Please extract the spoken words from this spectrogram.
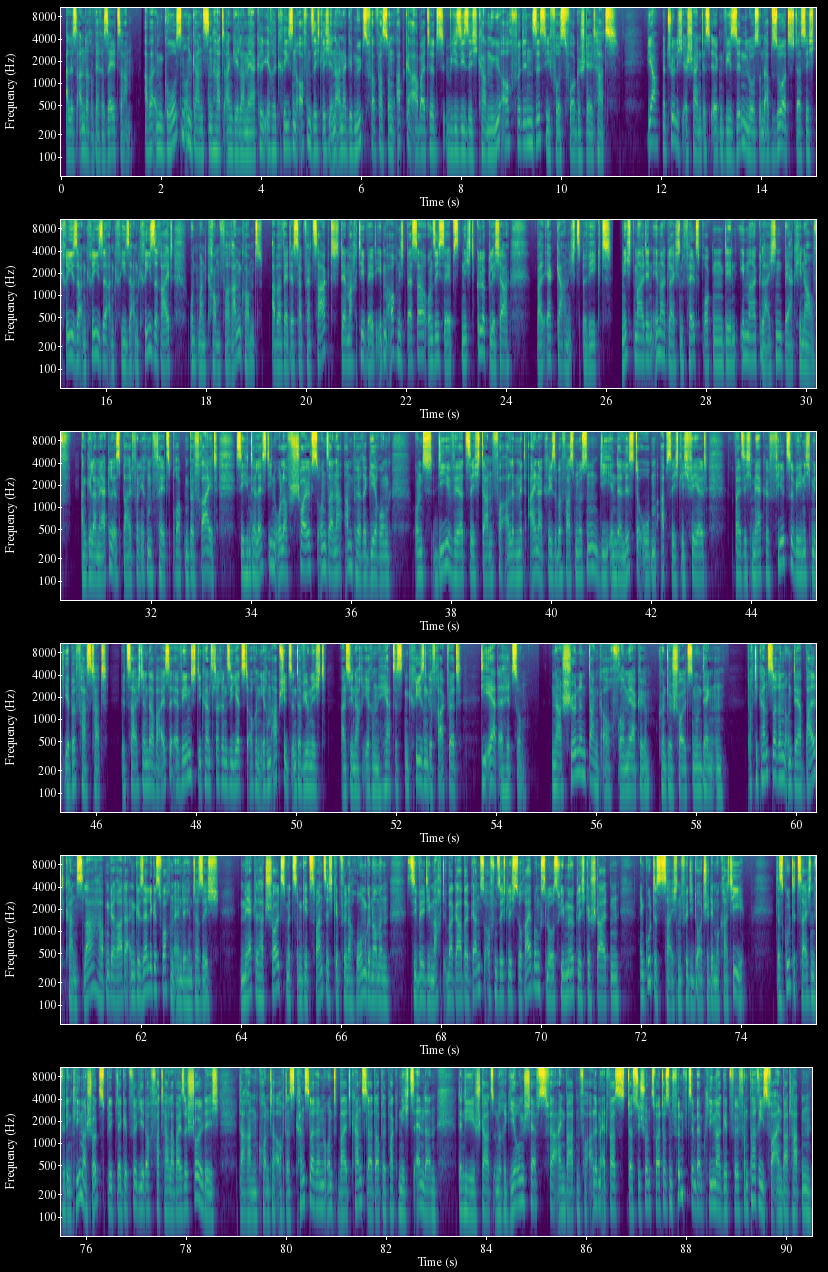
alles andere wäre seltsam. Aber im Großen und Ganzen hat Angela Merkel ihre Krisen offensichtlich in einer Gemütsverfassung abgearbeitet, wie sie sich Camus auch für den Sisyphus vorgestellt hat. Ja, natürlich erscheint es irgendwie sinnlos und absurd, dass sich Krise an Krise an Krise an Krise reiht und man kaum vorankommt. Aber wer deshalb verzagt, der macht die Welt eben auch nicht besser und sich selbst nicht glücklicher, weil er gar nichts bewegt. Nicht mal den immer gleichen Felsbrocken, den immer gleichen Berg hinauf. Angela Merkel ist bald von ihrem Felsbrocken befreit. Sie hinterlässt ihn Olaf Scholz und seiner Ampelregierung. Und die wird sich dann vor allem mit einer Krise befassen müssen, die in der Liste oben absichtlich fehlt, weil sich Merkel viel zu wenig mit ihr befasst hat. Bezeichnenderweise erwähnt die Kanzlerin sie jetzt auch in ihrem Abschiedsinterview nicht, als sie nach ihren härtesten Krisen gefragt wird. Die Erderhitzung. Na, schönen Dank auch, Frau Merkel, könnte Scholz nun denken. Doch die Kanzlerin und der Baldkanzler haben gerade ein geselliges Wochenende hinter sich. Merkel hat Scholz mit zum G20-Gipfel nach Rom genommen. Sie will die Machtübergabe ganz offensichtlich so reibungslos wie möglich gestalten. Ein gutes Zeichen für die deutsche Demokratie. Das gute Zeichen für den Klimaschutz blieb der Gipfel jedoch fatalerweise schuldig. Daran konnte auch das Kanzlerin und bald Kanzler-Doppelpack nichts ändern, denn die Staats- und Regierungschefs vereinbarten vor allem etwas, das sie schon 2015 beim Klimagipfel von Paris vereinbart hatten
